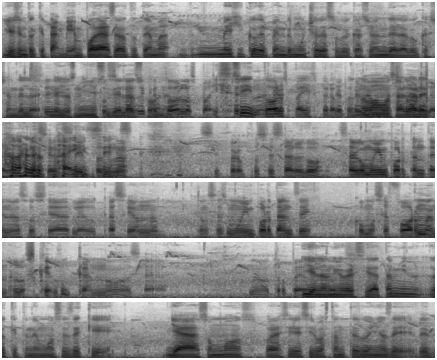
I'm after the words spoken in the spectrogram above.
yo siento que también puede ser otro tema. México depende mucho de su educación, de la educación de, los niños y pues de los jóvenes. Que todos los países. Sí, todos los países, pero pues no vamos a hablar de, todos los países. Sí, pues sí, pero pues es algo, es algo muy importante en la sociedad, la educación, ¿no? Entonces es muy importante cómo se forman a los que educan, ¿no? O sea, no, otro pedo. Y en la universidad también lo que tenemos es de que ya somos, por así decir, bastante dueños de, de,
